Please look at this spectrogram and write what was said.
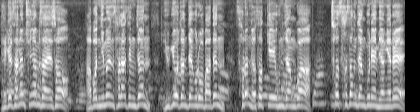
백 여사는 추념사에서 아버님은 살아생전 6.25 전쟁으로 받은 36개의 훈장과 첫 사성 장군의 명예를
